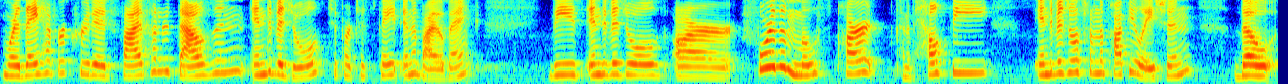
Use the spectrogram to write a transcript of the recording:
where they have recruited 500,000 individuals to participate in a biobank. These individuals are, for the most part, kind of healthy individuals from the population, though,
